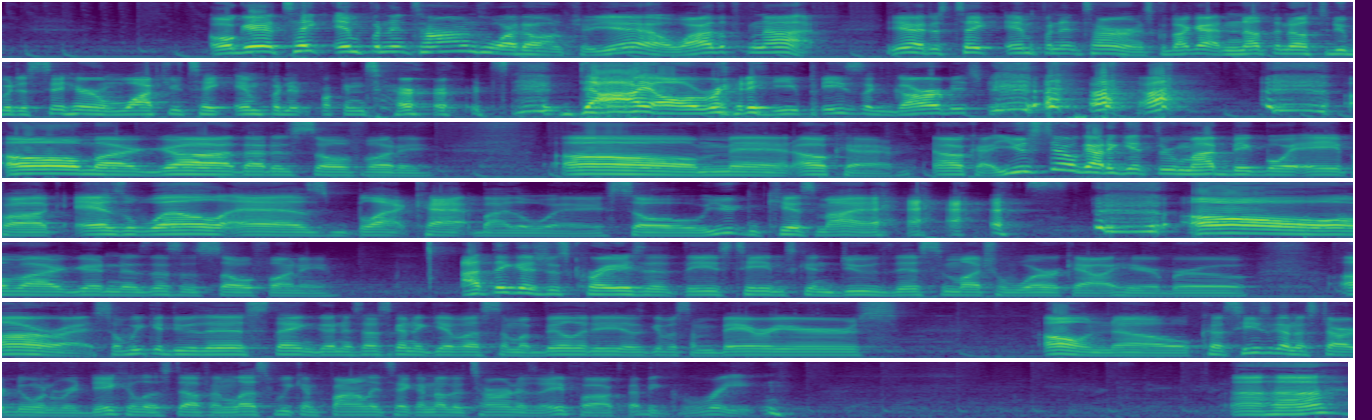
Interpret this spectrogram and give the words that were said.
Okay, take infinite turns, why don't you? Yeah, why the fuck not? Yeah, just take infinite turns, because I got nothing else to do but just sit here and watch you take infinite fucking turns. Die already, you piece of garbage. oh my god, that is so funny. Oh man, okay, okay. You still got to get through my big boy APOC as well as Black Cat, by the way. So you can kiss my ass. oh my goodness, this is so funny. I think it's just crazy that these teams can do this much work out here, bro. All right, so we could do this. Thank goodness. That's going to give us some ability. Let's give us some barriers. Oh no, because he's going to start doing ridiculous stuff unless we can finally take another turn as APOC. That'd be great. Uh-huh.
